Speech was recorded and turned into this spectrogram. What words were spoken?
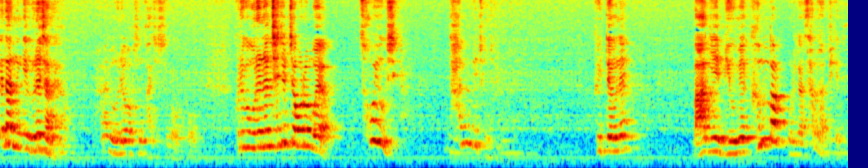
깨닫는 게 은혜잖아요. 하나님의 은혜가 없으면 가질 수가 없고 그리고 우리는 체질적으로 뭐예요? 소유의식이라 탐욕이 존재합니다. 그렇기 때문에 마귀의 미움에 금방 우리가 사로잡히게 돼요.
